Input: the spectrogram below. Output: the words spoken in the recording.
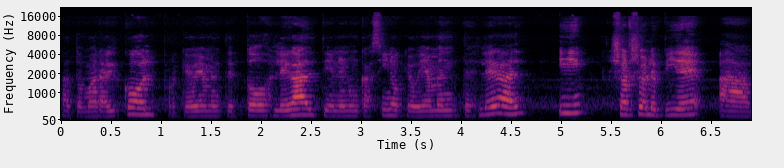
a tomar alcohol, porque obviamente todo es legal, tienen un casino que obviamente es legal, y Giorgio le pide a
